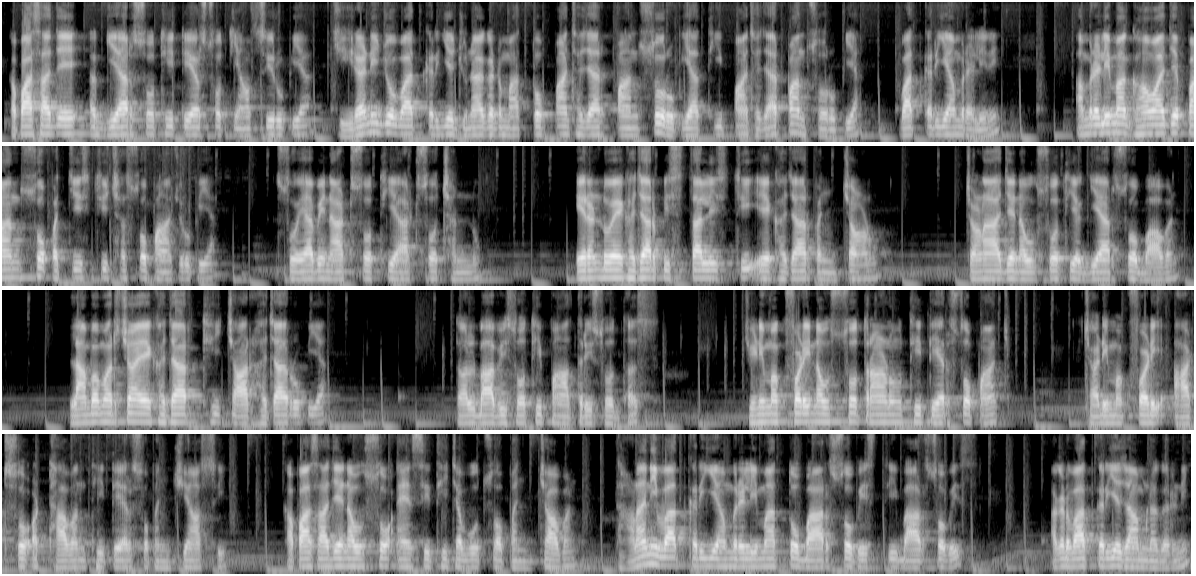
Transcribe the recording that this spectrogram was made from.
કપાસ આજે અગિયારસોથી તેરસો ત્યાંસી રૂપિયા. જીરાની જો વાત કરીએ જુનાગઢમાં તો પાંચ હજાર પાંચસો રૂપિયાથી પાંચ હજાર પાંચસો રૂપિયા. વાત કરીએ અમરેલીની. અમરેલીમાં ઘઉં આજે પાંચસો પચીસથી છસો પાંચ રૂપિયા, સોયાબીન આઠસોથી આઠસો છન્નું, એરંડો એક હજાર પિસ્તાલીસથી એક હજાર પંચાણું, ચણા આજે નવસોથી અગિયારસો બાવન, લાંબા મરચાં એક હજારથી ચાર હજાર રૂપિયા, તલ બાવીસોથી પાંત્રીસો દસ, ઝીણી મગફળી નવસો ત્રાણુંથી તેરસો પાંચ, જાડી મગફળી આઠસો અઠ્ઠાવનથી તેરસો પંચ્યાસી કપાસ આજે નવસો એંસીથી ચૌદસો પંચાવન. ધાણાની વાત કરીએ અમરેલીમાં તો બારસો વીસથી બારસો વીસ. આગળ વાત કરીએ જામનગરની.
